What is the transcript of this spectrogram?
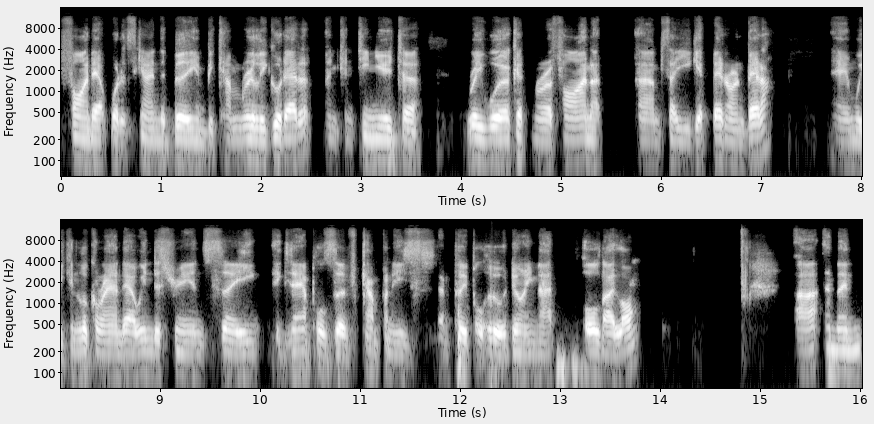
find out what it's going to be and become really good at it, and continue to rework it and refine it um, so you get better and better and we can look around our industry and see examples of companies and people who are doing that all day long. Uh, and then,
